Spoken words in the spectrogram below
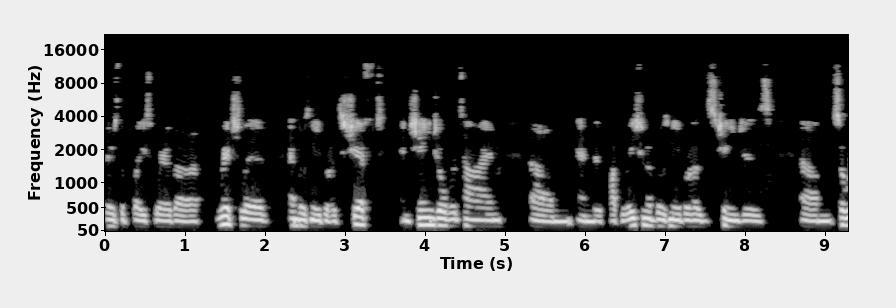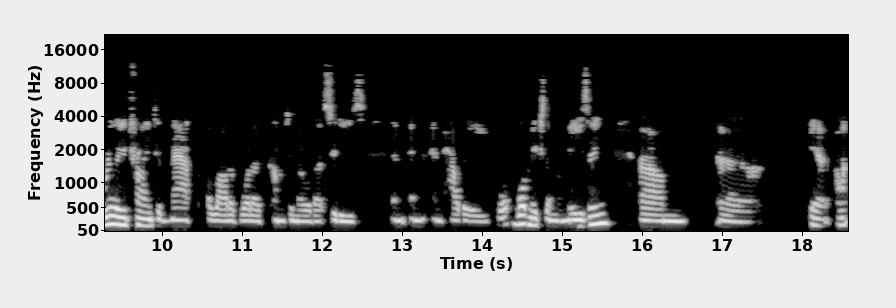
There's the place where the rich live. And those neighborhoods shift and change over time. Um, and the population of those neighborhoods changes. Um, so really trying to map a lot of what I've come to know about cities and, and, and how they, what, what makes them amazing. Um, uh, uh,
